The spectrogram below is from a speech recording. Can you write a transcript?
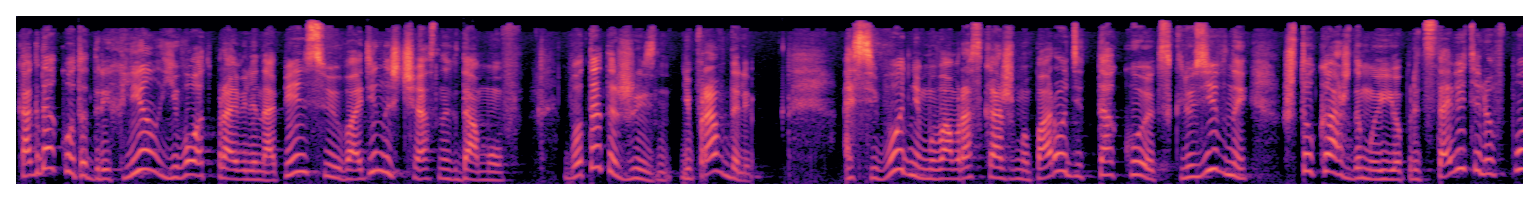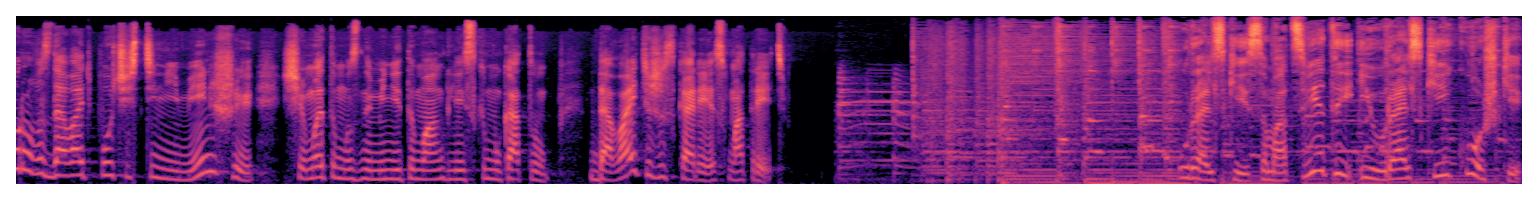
Когда кот одряхлел, его отправили на пенсию в один из частных домов. Вот это жизнь, не правда ли? А сегодня мы вам расскажем о породе такой эксклюзивной, что каждому ее представителю впору воздавать почести не меньшие, чем этому знаменитому английскому коту. Давайте же скорее смотреть. Уральские самоцветы и уральские кошки.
